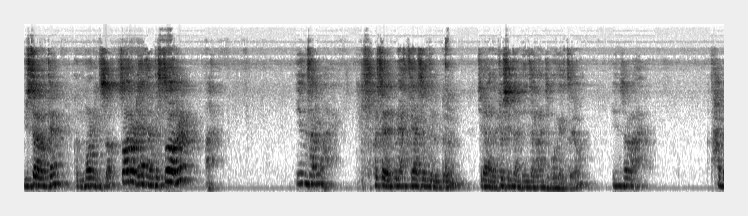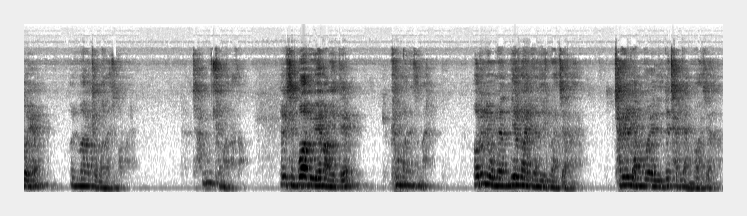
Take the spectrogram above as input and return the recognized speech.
윗사람한테는 굿 모닝, sir. sir를 해야 되는데 sir를 안 해요. 인사를 안 해요. 글쎄 우리 대학생들은 지나가다 교수님한테 인사를 하는지 모르겠어요. 인사를 안 해요. 다 뭐예요? 얼마나 교만한지 몰라요. 참 교만하다. 여기 지금 모압이 왜 망했대요? 교만해서 말. 어른이 오면 일어나야 되는데 일어나지 않아요. 자리를 양보해야 되는데 자리를 양보하지 않아.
